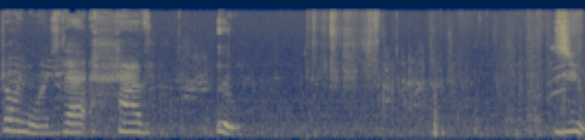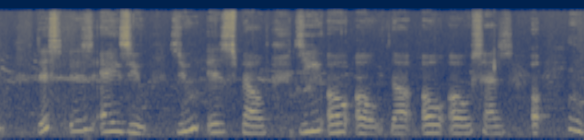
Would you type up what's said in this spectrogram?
spelling words that have oo. Zoo. This is a zoo. Zoo is spelled Z O O. The O O says uh, ooh.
